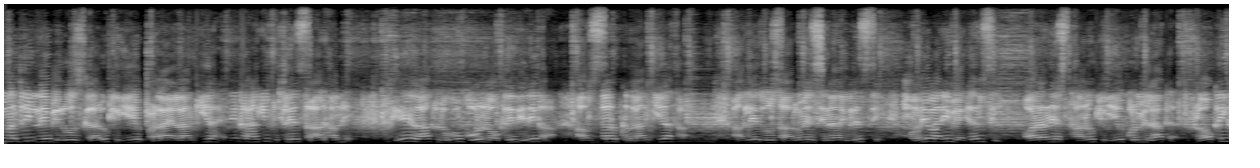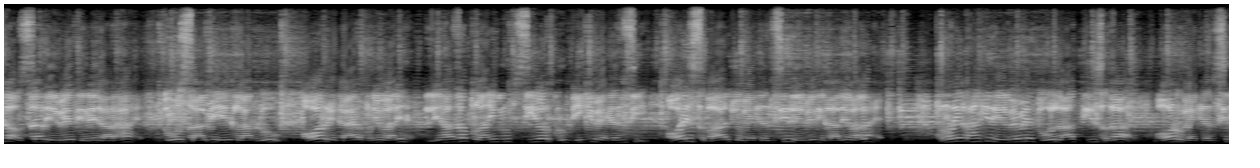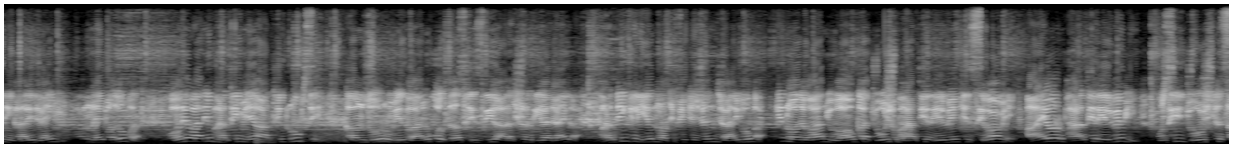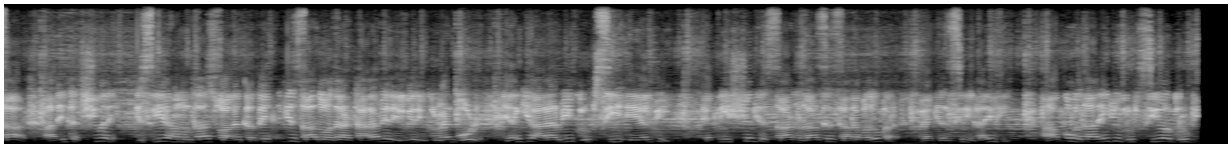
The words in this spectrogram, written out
मंत्री ने बेरोजगारों के लिए बड़ा ऐलान किया है। कहा कि पिछले साल हमने डेढ़ लाख लोगों को नौकरी देने का अवसर प्रदान किया था। अगले दो सालों में सेनानिवृत्त से होने वाली वैकेंसी और अन्य स्थानों के लिए कुल मिलाकर नौकरी का अवसर रेलवे देने जा रहा है। दो साल में एक लाख लोग और रिटायर होने वाले हैं। लिहाजा पुरानी ग्रुप सी और ग्रुप डी की वैकेंसी और इस बार जो वैकेंसी रेलवे निकालने वाला है उन्होंने कहा कि रेलवे में दो लाख तीस हज़ार और वैकेंसी निकाली जाएँगी नए पदों पर। होने वाली भर्ती में आर्थिक रूप से कमज़ोर उम्मीदवारों को दस फ़ीसदी आरक्षण दिया जाएगा। भर्ती के लिए नोटिफिकेशन जारी होगा कि नौजवान युवाओं का जोश भारतीय रेलवे की सेवा में आए और भारतीय रेलवे भी उसी जोश के साथ अधिक अच्छी बने। इसलिए हम उनका स्वागत करते हैं की साल दो हज़ार अठारह में रेलवे रिक्रूटमेंट बोर्ड यानी कि RRB group C A technician के साठ हज़ार ऐसी ज़्यादा पदों आरोप वैकेंसी निकाली थी। आपको बता दें की ग्रुप सी और ग्रुप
